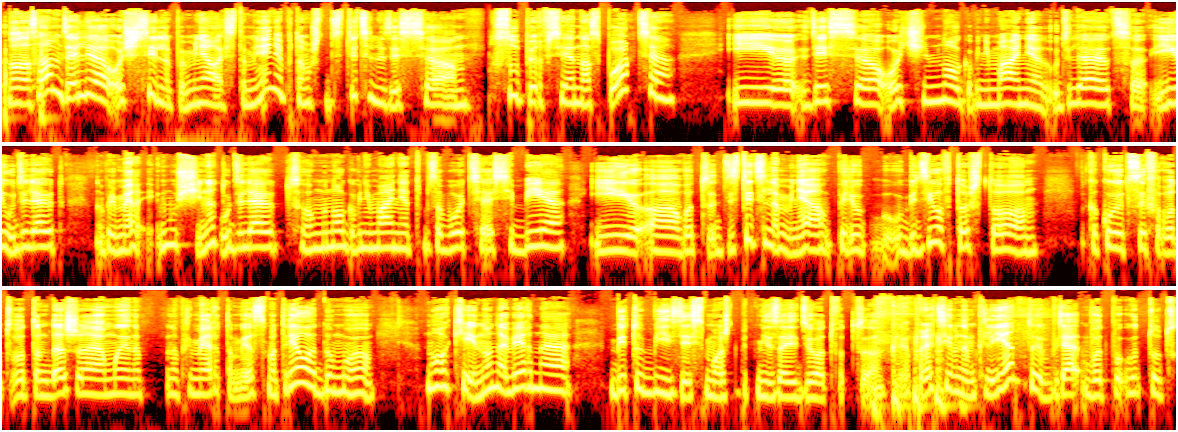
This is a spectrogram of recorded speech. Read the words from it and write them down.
Но на самом деле очень сильно поменялось это мнение, потому что действительно здесь э, супер все на спорте, и здесь э, очень много внимания уделяются, и уделяют, например, мужчины уделяют много внимания там, заботе о себе. И а, вот действительно меня убедило в то, что какую цифру, вот, вот там даже мы, например, там я смотрела, думаю, ну окей, ну, наверное, B2B здесь, может быть, не зайдет. Вот э, корпоративным клиенты, вот тут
